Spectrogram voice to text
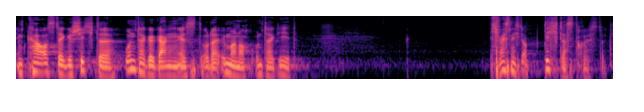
im Chaos der Geschichte untergegangen ist oder immer noch untergeht. Ich weiß nicht, ob dich das tröstet.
